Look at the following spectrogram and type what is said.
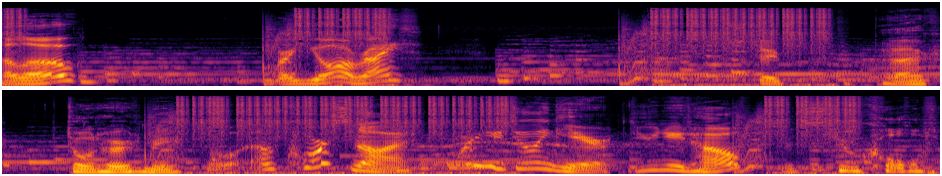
Hello? Are you alright? Stay back. Don't hurt me. Well, of course not. What are you doing here? Do you need help? It's too cold.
